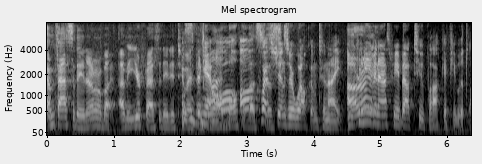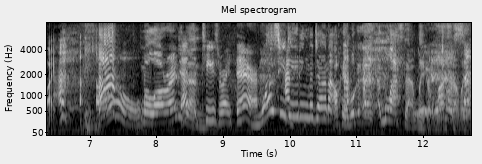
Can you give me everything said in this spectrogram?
I'm fascinated. I don't know about. I mean, you're fascinated too. I think yeah, all, all, both all of us. questions just... are welcome tonight. You all can right. even ask me about Tupac if you would like. oh, well, alrighty That's then. a tease right there. Was he dating Madonna? Okay, we'll, uh, we'll ask that later. We'll ask that later.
